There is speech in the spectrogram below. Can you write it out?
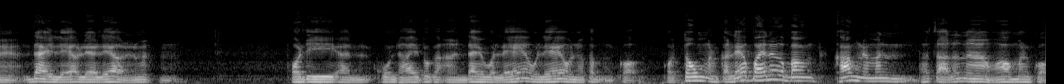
นะได้แล้วแล้วแล้วนะพอดีอันคนไทยพวกก็อ่านได้ว่าแล้วแล้วนะครับก็ก็ตรงกันกันแล้วไปนะก็บางครั้งเนี่ยมันภาษาละนาของเรามันก็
